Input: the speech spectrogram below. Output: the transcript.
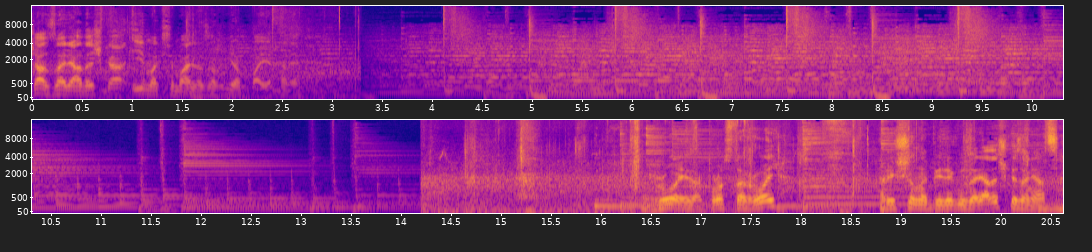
Сейчас зарядочка и максимально зажгем. Поехали. Рой, это просто рой. Решил на берегу зарядочкой заняться.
